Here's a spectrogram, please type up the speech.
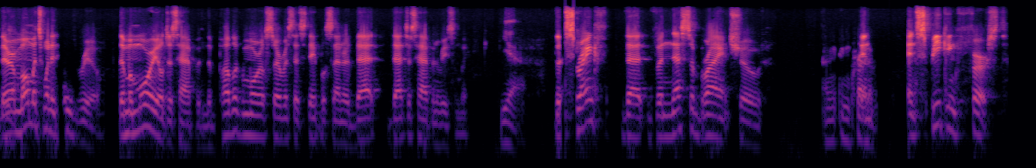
There yeah. are moments when it is real. The memorial just happened. The public memorial service at Staples Center that that just happened recently. Yeah. The strength that Vanessa Bryant showed. Incredible. And speaking 1st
